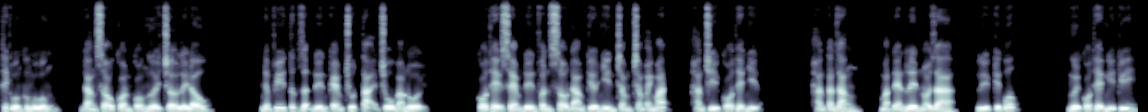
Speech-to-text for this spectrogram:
Thích uống không uống, đằng sau còn có người chờ lấy đâu. Nhậm phi tức giận đến kém chút tại chỗ báo nổi. Có thể xem đến phần sau đám kia nhìn chằm chằm ánh mắt, hắn chỉ có thể nhịn. Hắn cắn răng, mặt đen lên nói ra, lý kiến quốc, ngươi có thể nghĩ kỹ.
